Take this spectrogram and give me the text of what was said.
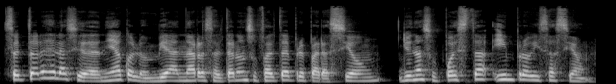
Sectores de la ciudadanía colombiana resaltaron su falta de preparación y una supuesta improvisación.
